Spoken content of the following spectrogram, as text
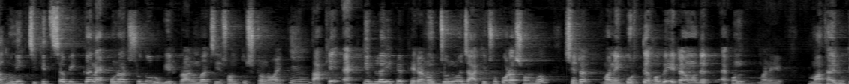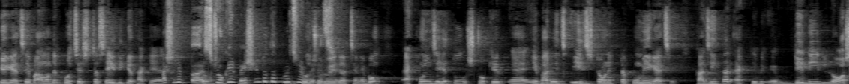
আধুনিক চিকিৎসা বিজ্ঞান এখন আর শুধু রোগীর প্রাণ বাঁচিয়ে সন্তুষ্ট নয় তাকে অ্যাক্টিভ লাইফে ফেরানোর জন্য যা কিছু করা সম্ভব সেটা মানে করতে হবে। এটা আমাদের এখন মানে মাথায় ঢুকে গেছে বা আমাদের প্রচেষ্টা সেই দিকে থাকে আসলে স্ট্রোকের পেশেন্টও তো প্রচুর প্রচুর হয়ে যাচ্ছেন এবং এখন যেহেতু স্ট্রোকের এভারেজ এজটা অনেকটা কমে গেছে কাজেই তার অ্যাক্টিভ ডেলি লস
